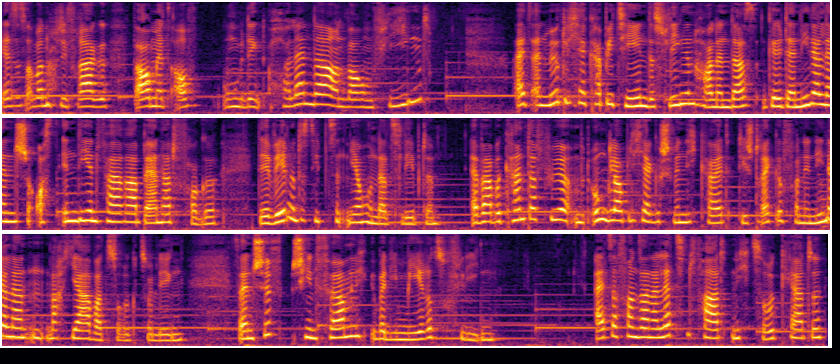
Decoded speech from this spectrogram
Jetzt ist aber noch die Frage, warum jetzt auch unbedingt Holländer und warum fliegend? Als ein möglicher Kapitän des fliegenden Holländers gilt der niederländische Ostindienfahrer Bernhard Fogge, der während des 17. Jahrhunderts lebte. Er war bekannt dafür, mit unglaublicher Geschwindigkeit die Strecke von den Niederlanden nach Java zurückzulegen. Sein Schiff schien förmlich über die Meere zu fliegen. Als er von seiner letzten Fahrt nicht zurückkehrte,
